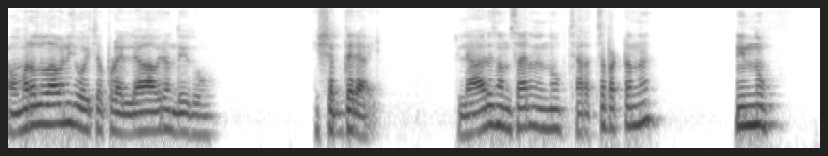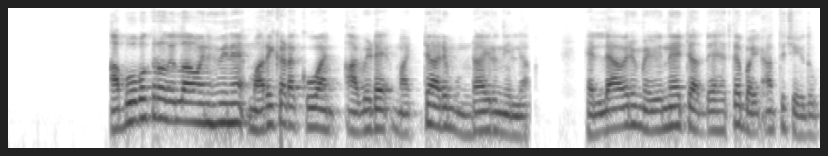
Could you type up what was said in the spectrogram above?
ഒമർ അള്ളാഹുവിന് ചോദിച്ചപ്പോൾ എല്ലാവരും എന്ത് ചെയ്തു? നിശബ്ദരായി. എല്ലാവരും സംസാരം നിന്നു. ചർച്ച പെട്ടെന്ന് നിന്നു. അബൂബക്കർ റളിയല്ലാഹുവിനെ മറികടക്കുവാൻ അവിടെ മറ്റാരും ഉണ്ടായിരുന്നില്ല. എല്ലാവരും എഴുന്നേറ്റ് അദ്ദേഹത്തെ ബൈഅത്ത് ചെയ്തു.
